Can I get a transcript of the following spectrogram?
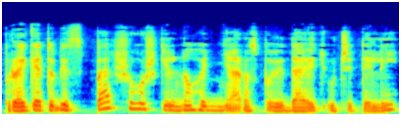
про яке тобі з першого шкільного дня розповідають учителі,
